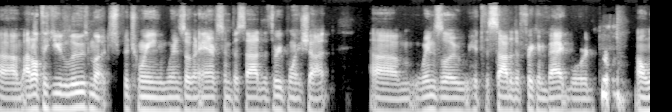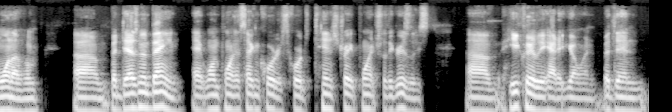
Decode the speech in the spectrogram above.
Um, I don't think you lose much between Winslow and Anderson beside the three point shot. Um, Winslow hit the side of the freaking backboard on one of them. Um, but Desmond Bane, at one point in the second quarter scored 10 straight points for the Grizzlies. Um, he clearly had it going, but then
